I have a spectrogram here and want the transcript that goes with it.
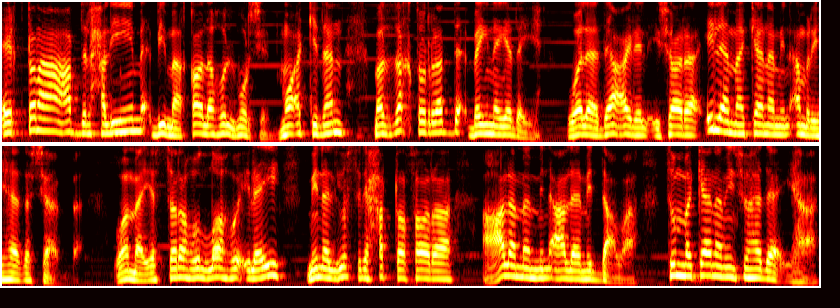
اقتنع عبد الحليم بما قاله المرشد مؤكدا مزقت الرد بين يديه ولا داعي للإشارة إلى ما كان من أمر هذا الشاب. وما يسره الله إليه من اليسر حتى صار علما من أعلام الدعوة ثم كان من شهدائها.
